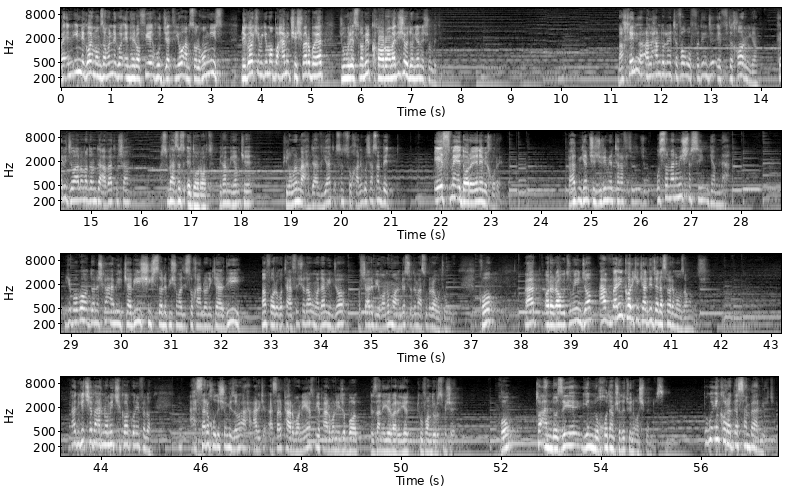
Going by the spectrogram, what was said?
و این نگاه امام زمانی نگاه انحرافی حجتیه و امثال هم نیست. نگاهی که میگه ما با همین کشور رو باید جمهوری اسلامی رو کارآمدیشو به دنیا نشون بدیم. من خیلی الحمدلله اتفاق افتاده اینجا افتخار میگم. خیلی جا الان من دارم دعوت میشم. اصلا بعضی از ادارات میرم میگم که پیرامون مهدویت اصلا سخنی گوش اصلا به اسم اداره نمی‌خوره. بعد میگم چجوری میاد طرف استاد منو می‌شناسی؟ میگم نه. میگه بابا دانشگاه امیرکبیر 6 سال پیش اومدی سخنرانی کردی؟ من فارغ التحصیل شدم اومدم اینجا. با شهر بیقانون مهندس شده مسئول روابط عمومی خب بعد آره روابط عمومی اینجا. اولین کاری که کردی جلسه برای موزمان بود بعد میگه چه برنامه چیکار کنیم فلان. اثر خودش رو می‌ذاره اثر پروانه هست. میگه پروانه اینجا باد بزنه یه برای یه طوفان درست میشه. خب؟ تا اندازه یه نخودم شده تو این آش بنداز. بگو این کار دستم برمیاد.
